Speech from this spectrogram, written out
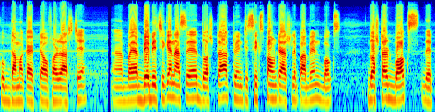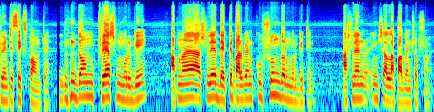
খুব দামাকা একটা অফার আসছে। ভাইয়া বেবি চিকেন আছে, দশটা টোয়েন্টি সিক্স পাউন্ডে আসলে পাবেন বক্স দশটার বক্স টোয়েন্টি সিক্স পাউন্ডে একদম ফ্রেশ মুরগি। আপনারা আসলে দেখতে পারবেন খুব সুন্দর মুরগিটি আসলে ইনশাল্লাহ পাবেন সবসময়।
